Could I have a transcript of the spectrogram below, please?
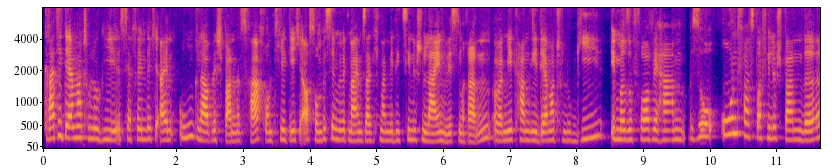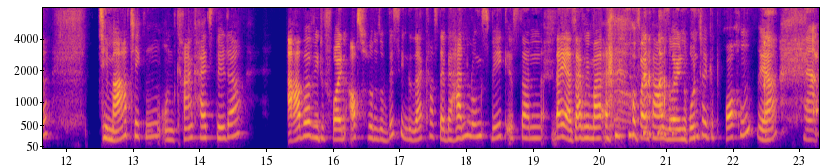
Gerade die Dermatologie ist ja, finde ich, ein unglaublich spannendes Fach. Und hier gehe ich auch so ein bisschen mit meinem, sage ich mal, medizinischen Laienwissen ran. Bei mir kam die Dermatologie immer so vor, wir haben so unfassbar viele spannende Thematiken und Krankheitsbilder. Aber wie du vorhin auch schon so ein bisschen gesagt hast, der Behandlungsweg ist dann, naja, sagen wir mal, auf ein paar Säulen runtergebrochen. Ja. ja.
